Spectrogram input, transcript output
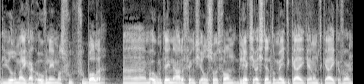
die wilde mij graag overnemen als voet- voetballer. Eh, maar ook meteen na de functie als een soort van directieassistent om mee te kijken. En om te kijken van,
